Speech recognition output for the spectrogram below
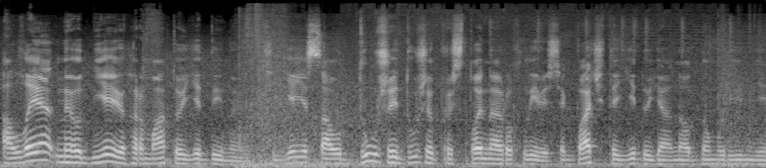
Але не однією гарматою єдиною. Цієї САУ дуже-дуже пристойна рухливість. Як бачите, їду я на одному рівні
